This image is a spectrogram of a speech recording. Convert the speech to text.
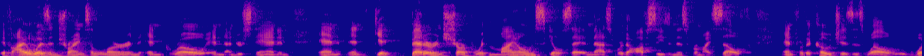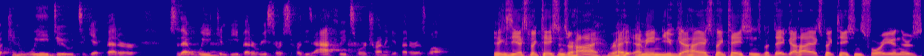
if I wasn't trying to learn and grow and understand and and and get better and sharper with my own skill set, and that's where the off season is for myself and for the coaches as well. What can we do to get better so that we can be better resources for these athletes who are trying to get better as well? because the expectations are high, right? I mean, you've got high expectations, but they've got high expectations for you, and there's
